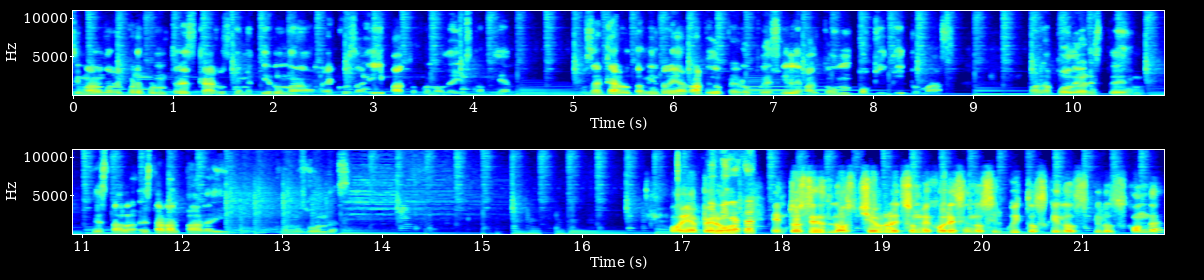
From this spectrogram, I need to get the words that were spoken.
si mal no recuerdo, fueron tres carros que metieron a récords ahí y Pato fue uno de ellos también. O sea, el carro también traía rápido, pero pues sí, le faltó un poquitito más para poder este, estar, estar al par ahí con los Hondas. Oye, pero mira, entonces los Chevrolet son mejores en los circuitos que los que los Honda.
